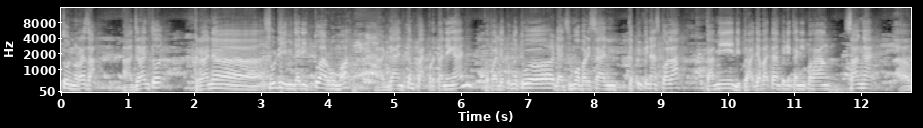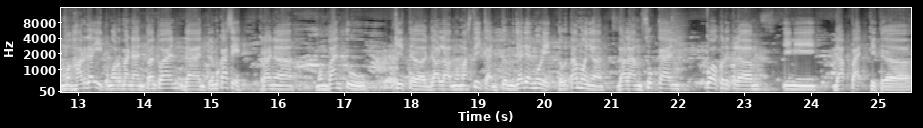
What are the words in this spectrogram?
Tun Razak uh, Jerantut kerana sudi menjadi tuan rumah uh, dan tempat pertandingan kepada pengetua dan semua barisan kepimpinan sekolah. Kami di pihak Jabatan Pendidikan di Pahang sangat uh, menghargai pengorbanan tuan-tuan dan terima kasih kerana membantu kita dalam memastikan kemejadian murid terutamanya dalam sukan core curriculum ini dapat kita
